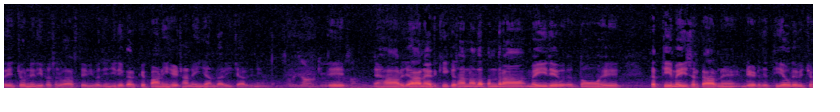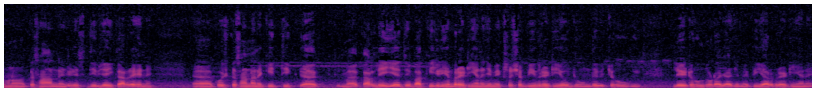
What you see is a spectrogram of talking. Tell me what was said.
ਤੇ ਝੋਨੇ ਦੀ ਫਸਲ ਵਾਸਤੇ ਵੀ ਵਧੀਆ, ਜਿਹਦੇ ਕਰਕੇ ਪਾਣੀ ਹੇਠਾਂ ਨਹੀਂ ਜਾਂਦਾ ਰੀਚਾਰਜ ਨਹੀਂ ਹੁੰਦਾ। ਤੇ? ਹਾਂ? ਰੁਝਾਨ ਐਤਕੀ ਕਿਸਾਨਾਂ ਦਾ 15 ਮਈ ਦੇ ਤੋਂ ਇਹ 31 ਮਈ ਸਰਕਾਰ ਨੇ ਡੇਟ ਦਿੱਤੀ ਹੈ। ਉਹਦੇ ਵਿੱਚ ਹੁਣ ਕਿਸਾਨ ਨੇ ਜਿਹੜੇ ਸਿੱਧੀ ਬਿਜਾਈ ਕਰ ਰਹੇ ਨੇ ਕੁਝ ਕਿਸਾਨਾਂ ਨੇ ਕੀਤੀ ਕਰ ਲਈ ਹੈ ਤੇ ਬਾਕੀ ਜਿਹੜੀਆਂ ਵੈਰਾਈਟੀਆਂ ਨੇ ਜਿਵੇਂ 126 ਵੈਰਾਈਟੀ ਹੈ ਉਹ ਜੂਨ ਦੇ ਵਿੱਚ ਹੋਊਗੀ। ਲੇਟ ਹੋਊ ਥੋੜਾ ਜਿਹਾ ਜਿਵੇਂ ਪੀਆਰ ਵੈਰਾਈਟੀਆਂ ਨੇ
